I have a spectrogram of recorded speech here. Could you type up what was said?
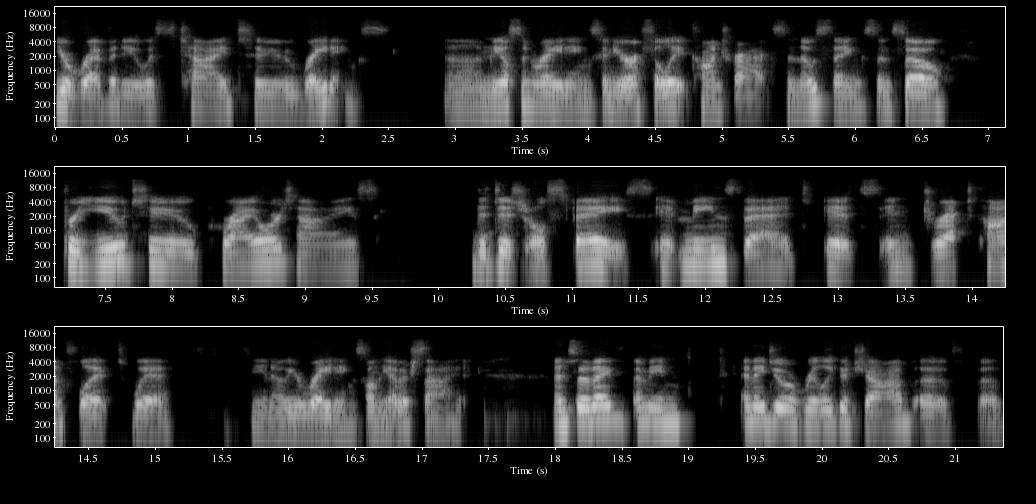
your revenue is tied to ratings um, nielsen ratings and your affiliate contracts and those things. And so for you to prioritize the digital space it means that it's in direct conflict with you know your ratings on the other side. And so they i mean and they do a really good job of, of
